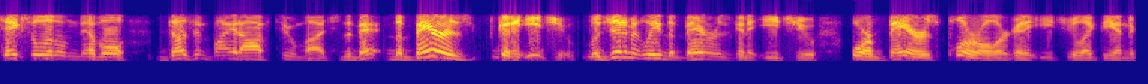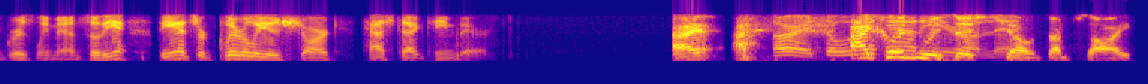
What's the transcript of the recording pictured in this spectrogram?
takes a little nibble, doesn't bite off too much. The bear, the bear is going to eat you. Legitimately, the bear is going to eat you, or bears plural are going to eat you like the end of Grizzly Man. So the the answer clearly is shark. Hashtag Team Bear. I, I All right, so we'll I couldn't out of here resist. Jones. I'm sorry.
